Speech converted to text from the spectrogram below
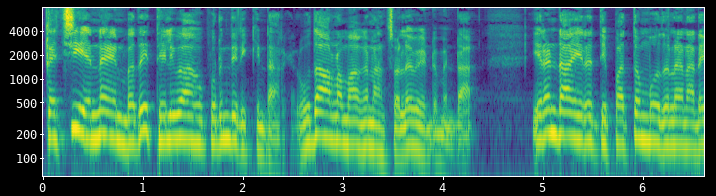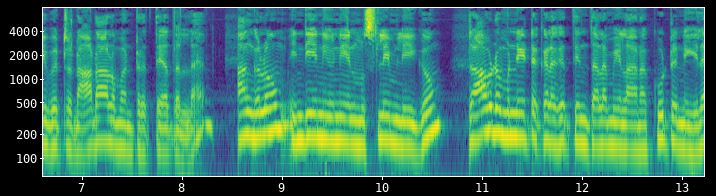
கட்சி என்ன என்பதை தெளிவாக புரிந்திருக்கின்றார்கள். உதாரணமாக நான் சொல்ல வேண்டும் என்றால் இரண்டாயிரத்தி பத்தொன்பதுல நடைபெற்ற நாடாளுமன்ற தேர்தலில் நாங்களும் இந்தியன் யூனியன் முஸ்லீம் லீகும் திராவிட முன்னேற்ற கழகத்தின் தலைமையிலான கூட்டணியில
